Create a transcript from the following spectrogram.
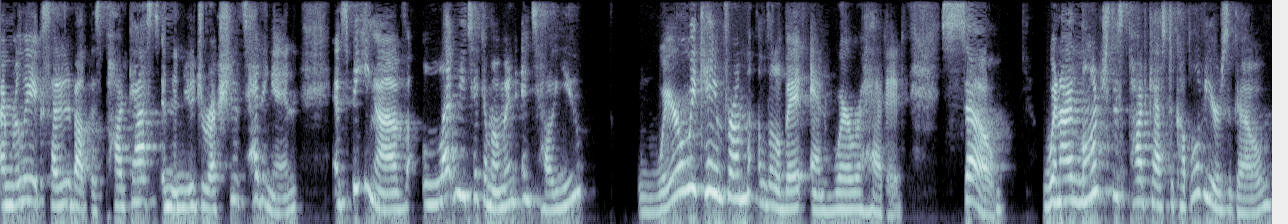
I'm really excited about this podcast and the new direction it's heading in. And speaking of, let me take a moment and tell you where we came from a little bit and where we're headed. So, when I launched this podcast a couple of years ago,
